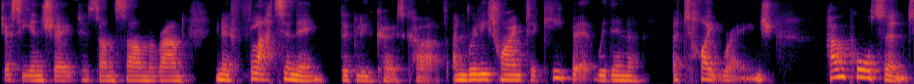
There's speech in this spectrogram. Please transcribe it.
Jessie Inchauspé has done some around, you know, flattening the glucose curve and really trying to keep it within a, a tight range. How important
